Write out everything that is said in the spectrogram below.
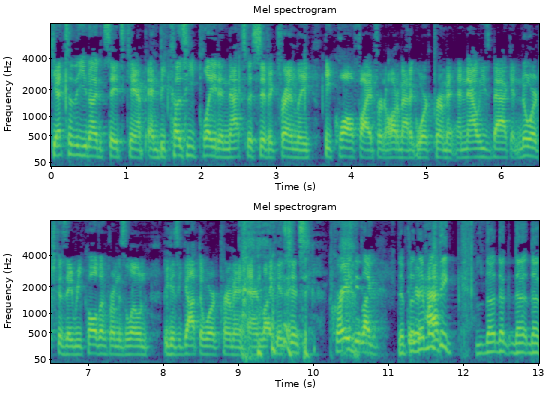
get to the United States camp, and because he played in that specific friendly, he qualified for an automatic work permit, and now he's back at Norwich because they recalled him from his loan because he got the work permit, and like it's just crazy. Like, But there must be the, the, the, the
